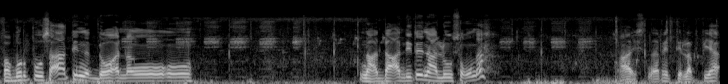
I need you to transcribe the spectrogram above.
Pabor po sa atin, nagawa ng nadaan dito, nalusong na. Ayos na rin, tilapia.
